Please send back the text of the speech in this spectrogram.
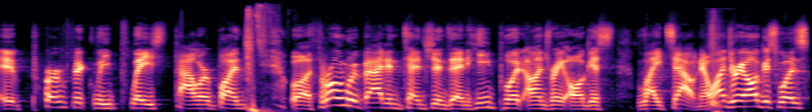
a perfectly placed power punch, uh, thrown with bad intentions, and he put Andre August lights out. Now, Andre August was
